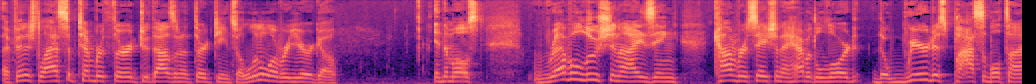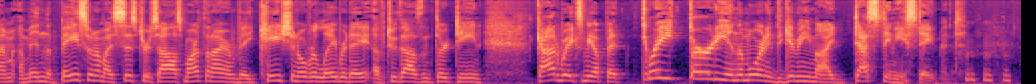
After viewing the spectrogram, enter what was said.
I finished last September 3rd, 2013, so a little over a year ago in the most revolutionizing conversation I had with the Lord, the weirdest possible time. I'm in the basement of my sister's house. Martha and I are on vacation over Labor Day of 2013. God wakes me up at 3:30 in the morning to give me my destiny statement.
